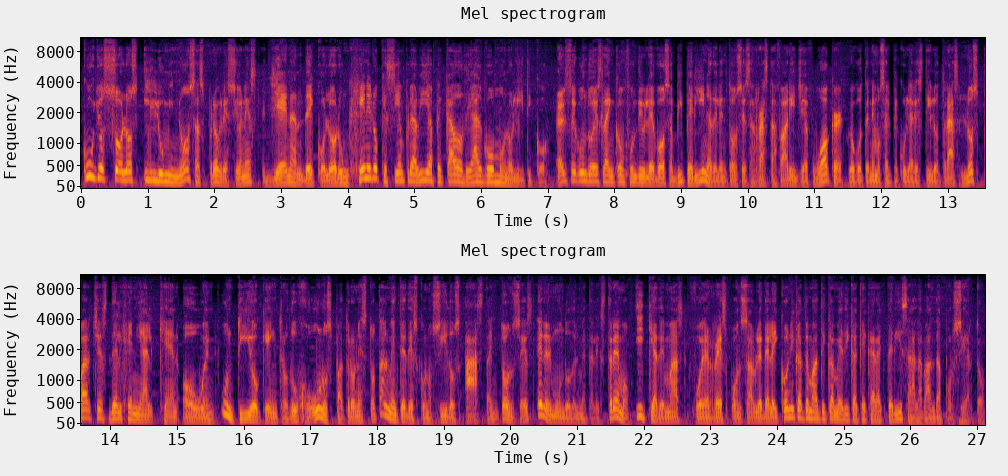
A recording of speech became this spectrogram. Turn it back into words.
cuyos solos y luminosas progresiones llenan de color un género que siempre había pecado de algo monolítico. El segundo es la inconfundible voz viperina del entonces Rastafari Jeff Walker. Luego tenemos el peculiar estilo tras los parches del genial Ken Owen, un tío que introdujo unos patrones totalmente desconocidos hasta entonces en el mundo del metal extremo y que además fue responsable de la icónica temática médica que caracteriza a la banda, por cierto.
